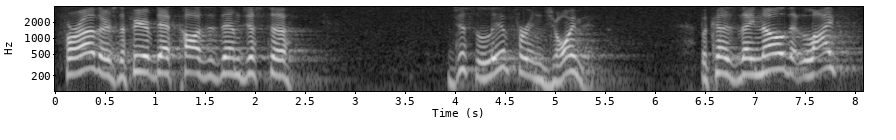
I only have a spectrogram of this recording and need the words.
For others, the fear of death causes them just to just live for enjoyment because they know that life,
